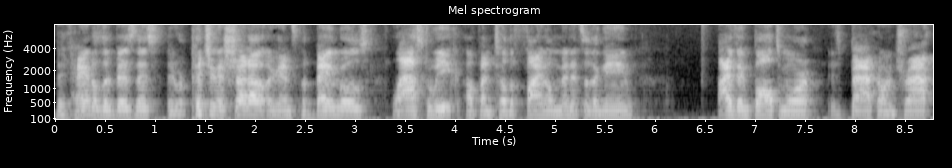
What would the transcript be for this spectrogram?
They've handled their business. They were pitching a shutout against the Bengals last week up until the final minutes of the game. I think Baltimore is back on track,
